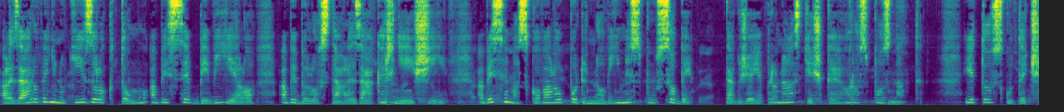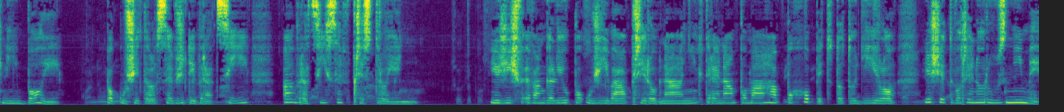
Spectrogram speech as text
ale zároveň nutí zlo k tomu, aby se vyvíjelo, aby bylo stále zákeřnější, aby se maskovalo pod novými způsoby. Takže je pro nás těžké ho rozpoznat. Je to skutečný boj. Pokušitel se vždy vrací a vrací se v přestrojení. Ježíš v Evangeliu používá přirovnání, které nám pomáhá pochopit toto dílo, jež je tvořeno různými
